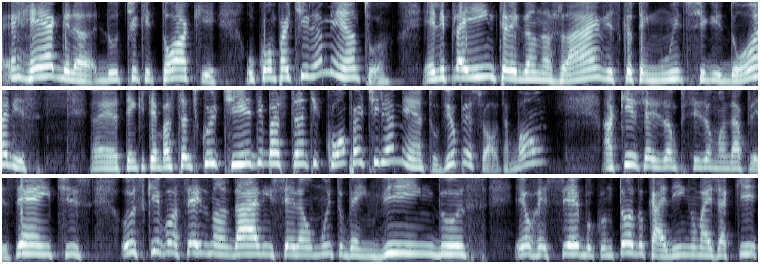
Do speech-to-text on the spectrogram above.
é regra do TikTok o compartilhamento. Ele, para ir entregando as lives, que eu tenho muitos seguidores, é, tem que ter bastante curtida e bastante compartilhamento, viu, pessoal? Tá bom? Aqui vocês não precisam mandar presentes. Os que vocês mandarem serão muito bem-vindos. Eu recebo com todo carinho, mas aqui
